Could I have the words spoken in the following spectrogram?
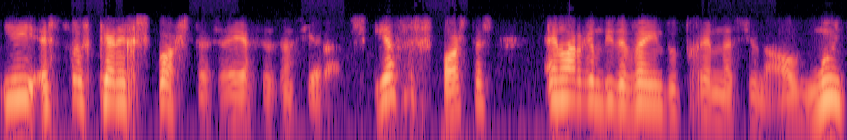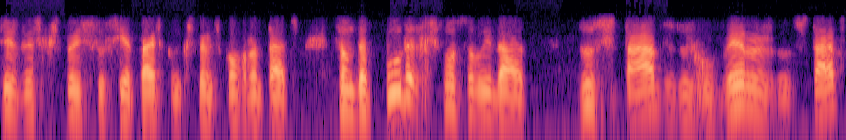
E as pessoas querem respostas a essas ansiedades. E essas respostas, em larga medida, vêm do terreno nacional. Muitas das questões societais com que estamos confrontados são da pura responsabilidade dos Estados, dos governos dos Estados,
